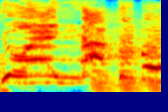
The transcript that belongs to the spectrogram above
You ain't nothing but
